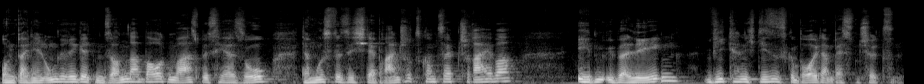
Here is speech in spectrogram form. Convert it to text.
Und bei den ungeregelten Sonderbauten war es bisher so, da musste sich der Brandschutzkonzeptschreiber eben überlegen, wie kann ich dieses Gebäude am besten schützen.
